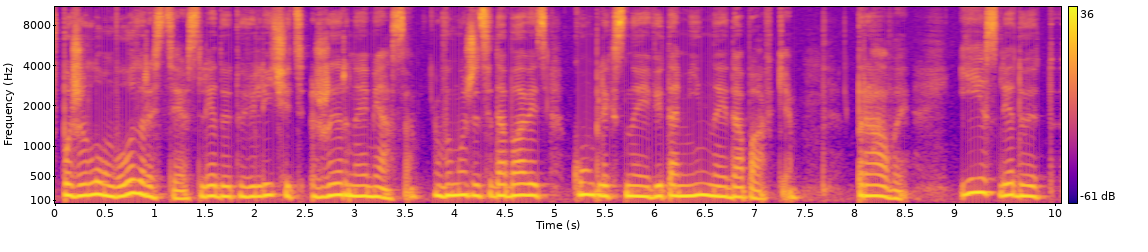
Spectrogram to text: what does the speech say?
в пожилом возрасте следует увеличить жирное мясо. Вы можете добавить комплексные витаминные добавки, травы. И следует,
